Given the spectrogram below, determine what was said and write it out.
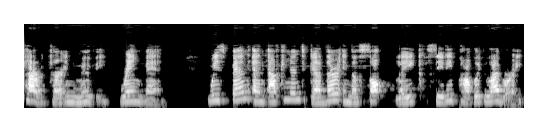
character in the movie Rain Man. We spent an afternoon together in the Salt Lake City Public Library,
